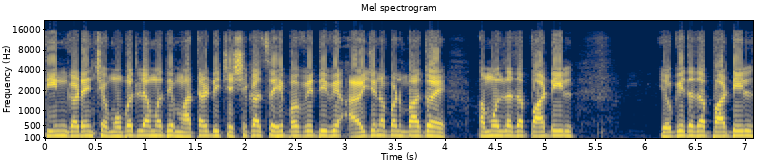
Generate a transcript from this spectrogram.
तीन गड्यांच्या मोबदल्यामध्ये म्हातारडी चषकाचं हे भव्य दिव्य आयोजन आपण पाहतोय. अमोलदादा पाटील योगीदादा पाटील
